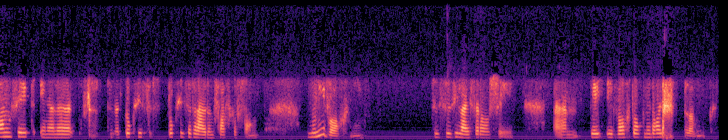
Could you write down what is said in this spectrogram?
angs het en hulle in 'n toksiese toksiese verhouding vasgevang, moenie wag nie. Soos soos die luisteraar sê. Ehm um, jy, jy wag dalk net daai lank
